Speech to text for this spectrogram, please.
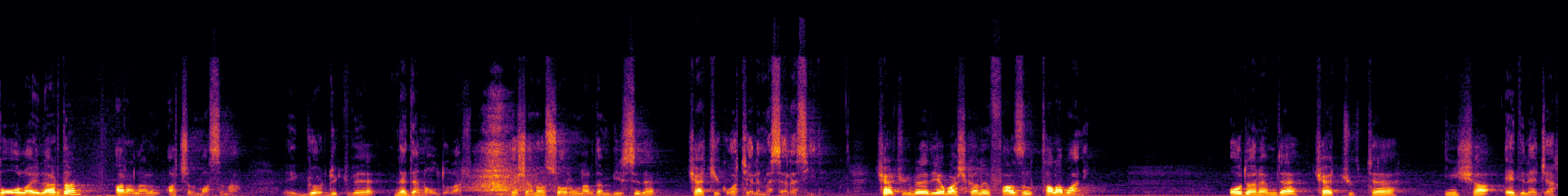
Bu olaylardan araların açılmasına e, gördük ve neden oldular. Yaşanan sorunlardan birisi de Kerkük Oteli meselesiydi. Kerkük Belediye Başkanı Fazıl Talabani o dönemde Kerkük'te inşa edilecek,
